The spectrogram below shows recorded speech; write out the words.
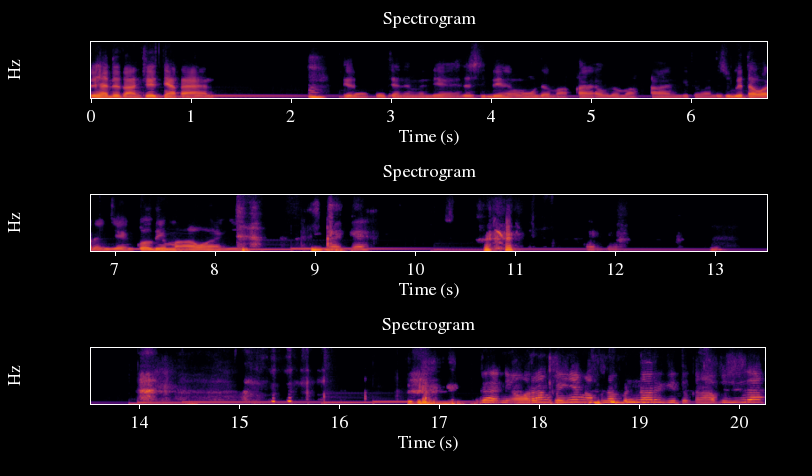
Terus ada translate-nya kan? Hmm. di translate sama dia. Terus dia ngomong udah makan eh, udah makan gitu kan. Terus gue tawarin jengkol dia mau anjing. Oke. Enggak nih orang kayaknya nggak pernah benar gitu. Kenapa sih Zak?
